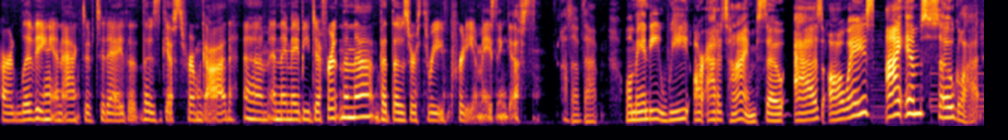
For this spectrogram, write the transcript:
are living and active today, the, those gifts from God. Um, and they may be different than that, but those are three pretty amazing gifts. I love that well mandy we are out of time so as always i am so glad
